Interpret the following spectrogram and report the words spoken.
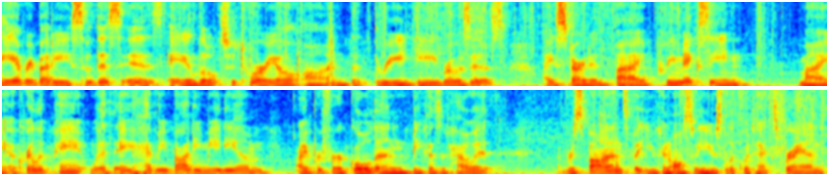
Hey everybody, so this is a little tutorial on the 3D roses. I started by pre-mixing my acrylic paint with a heavy body medium. I prefer golden because of how it responds, but you can also use Liquitex brand.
